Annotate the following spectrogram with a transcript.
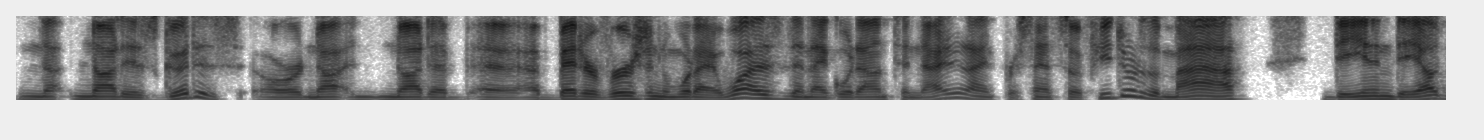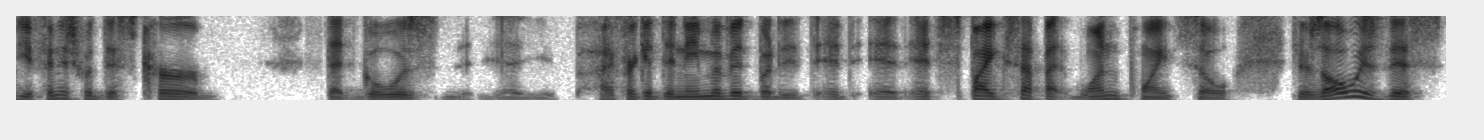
not, not as good as or not not a, a better version of what i was then i go down to 99% so if you do the math day in and day out you finish with this curve that goes i forget the name of it but it it it, it spikes up at one point. So there's always this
